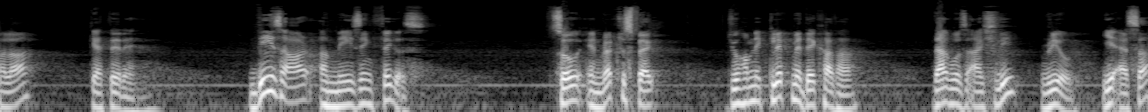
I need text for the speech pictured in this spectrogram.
بھلا کہتے رہے these are amazing figures so in ریٹ ریسپیکٹ جو ہم نے کلپ میں دیکھا تھا دیٹ واز ایکچولی ریو یہ ایسا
